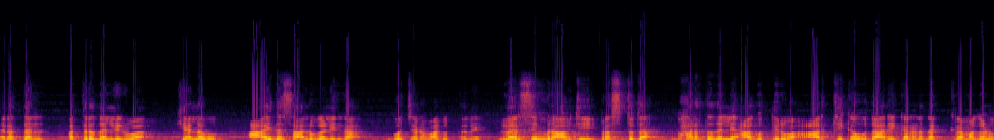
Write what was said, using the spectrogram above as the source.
ರತನ್ ಪತ್ರದಲ್ಲಿರುವ ಕೆಲವು ಆಯ್ದ ಸಾಲುಗಳಿಂದ ಗೋಚರವಾಗುತ್ತದೆ. ನರಸಿಂಹರಾವ್ಜಿ ಪ್ರಸ್ತುತ ಭಾರತದಲ್ಲಿ ಆಗುತ್ತಿರುವ ಆರ್ಥಿಕ ಉದಾರೀಕರಣದ ಕ್ರಮಗಳು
